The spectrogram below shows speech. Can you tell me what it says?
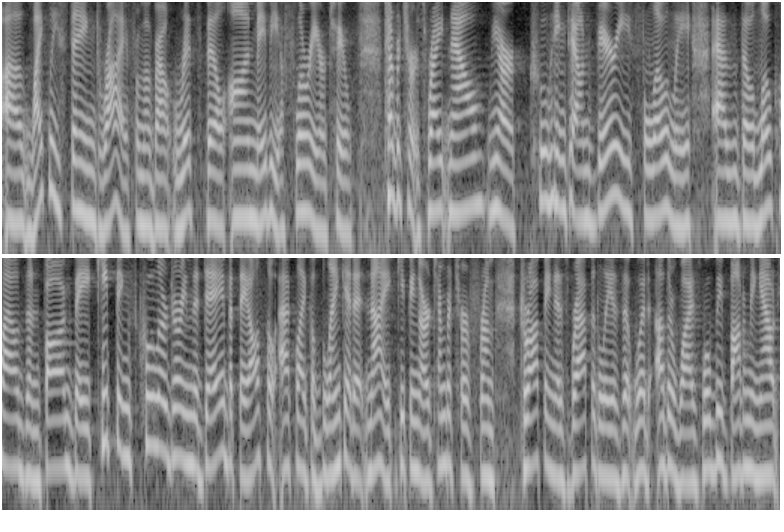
uh, likely staying dry from about Ritzville on, maybe a flurry or two. Temperatures right now, we are cooling down very slowly as the low clouds and fog, they keep things cooler during the day, but they also act like a blanket at night, keeping our temperature from dropping as rapidly as it would otherwise. We'll be bottoming out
